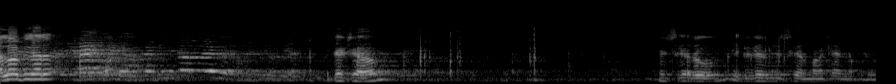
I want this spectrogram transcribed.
ఎల్ఓపి గారు. అధ్యక్ష మినిస్టర్ గారు అగ్రికల్చర్ మినిస్టర్ గారు మాట్లాడినప్పుడు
